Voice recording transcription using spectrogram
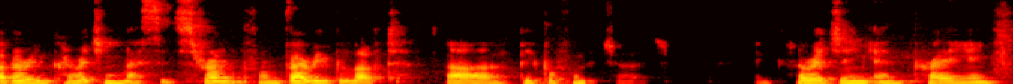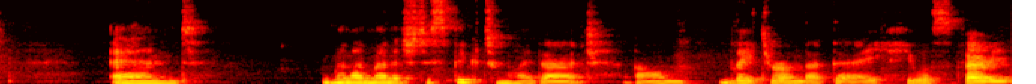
a very encouraging message from, from very beloved uh, people from the church, encouraging and praying. And when I managed to speak to my dad um, later on that day, he was very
